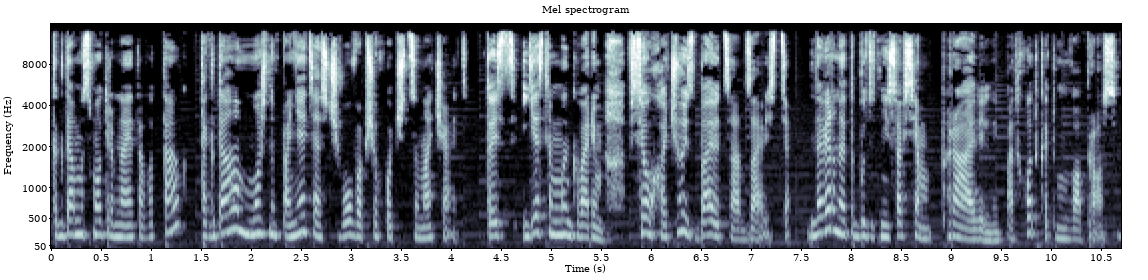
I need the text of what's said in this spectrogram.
Когда мы смотрим на это вот так, тогда можно понять, а с чего вообще хочется начать. То есть, если мы говорим, все, хочу избавиться от зависти, наверное, это будет не совсем правильный подход к этому вопросу.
